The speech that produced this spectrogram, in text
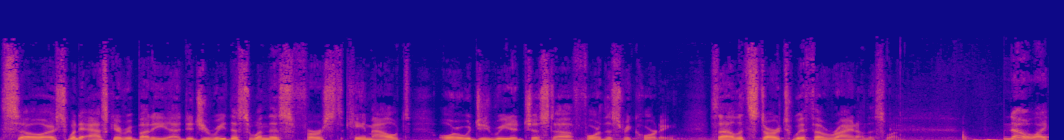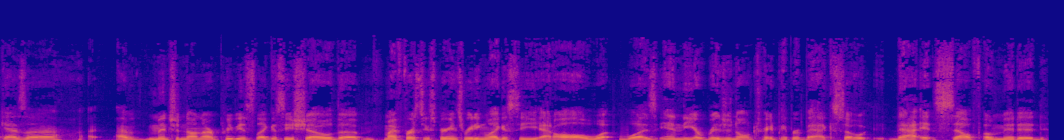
So I just wanted to ask everybody: uh, Did you read this when this first came out, or would you read it just uh, for this recording? So let's start with uh, Ryan on this one. No, like as uh, I- I've mentioned on our previous Legacy show, the my first experience reading Legacy at all what was in the original trade paperback. So that itself omitted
